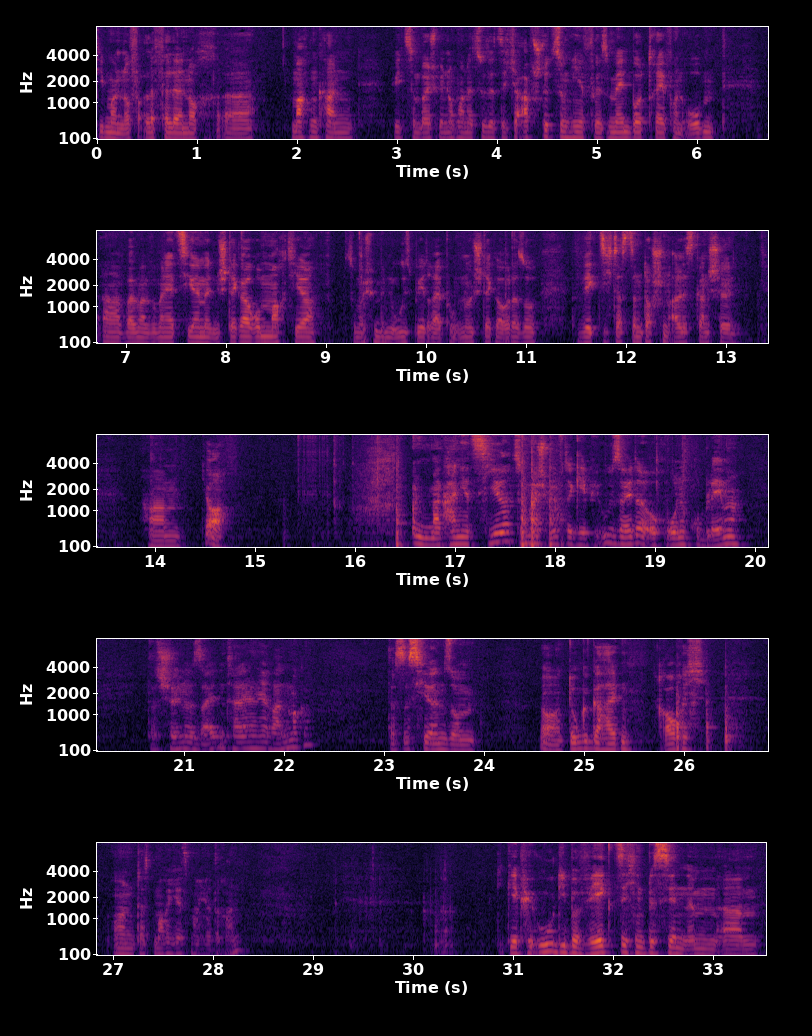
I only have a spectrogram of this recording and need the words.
die man auf alle Fälle noch äh, machen kann, wie zum Beispiel nochmal eine zusätzliche Abstützung hier fürs Mainboard-Tray von oben, äh, weil man, wenn man jetzt hier mit dem Stecker rummacht, hier zum Beispiel mit einem USB 3.0 Stecker oder so, bewegt sich das dann doch schon alles ganz schön. Ähm, ja. Und man kann jetzt hier zum Beispiel auf der GPU-Seite auch ohne Probleme das schöne Seitenteil hier ranmachen. Das ist hier in so einem ja, dunkel gehalten, rauchig und das mache ich jetzt mal hier dran. Die GPU, die bewegt sich ein bisschen im, ähm,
